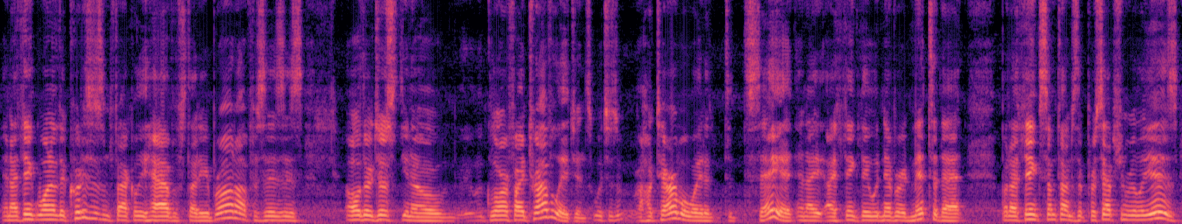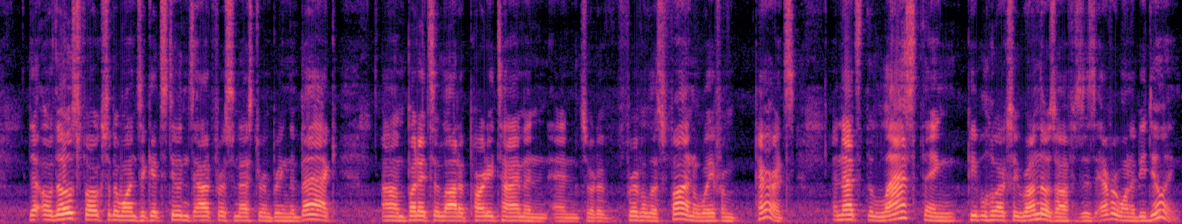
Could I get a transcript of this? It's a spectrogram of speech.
And I think one of the criticisms faculty have of study abroad offices is, oh, they're just, you know, glorified travel agents, which is a terrible way to, to say it. And I, I think they would never admit to that. But I think sometimes the perception really is that, oh, those folks are the ones that get students out for a semester and bring them back. Um, but it's a lot of party time and, and sort of frivolous fun away from parents. And that's the last thing people who actually run those offices ever want to be doing.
